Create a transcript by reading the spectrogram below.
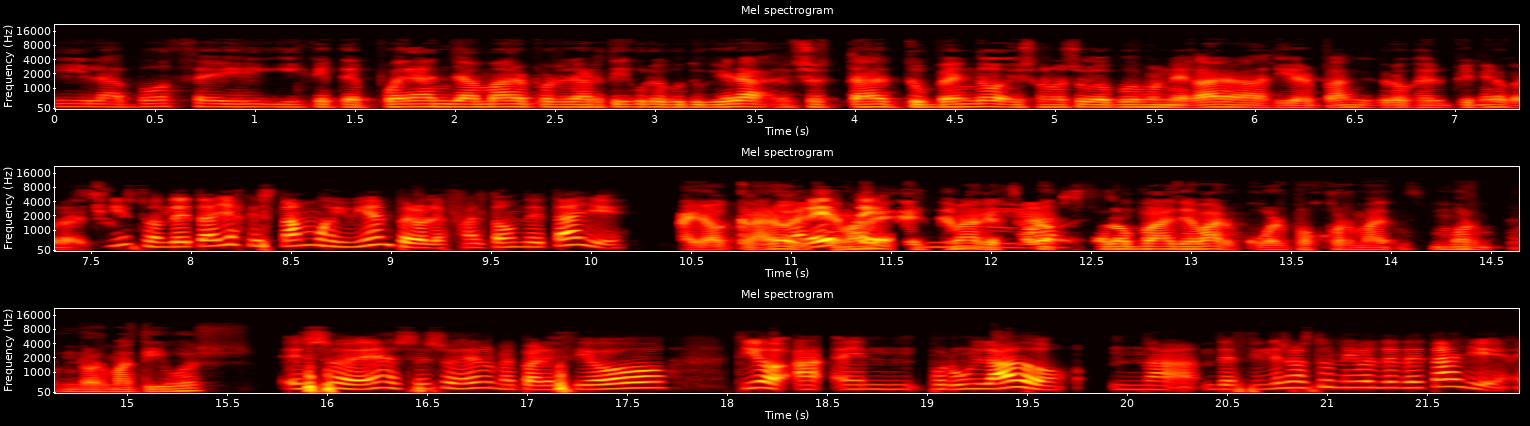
y las voces y, y que te puedan llamar por el artículo que tú quieras, eso está estupendo, eso no se lo podemos negar a Cyberpunk, que creo que es el primero que lo ha hecho. sí, son detalles que están muy bien, pero le falta un detalle. Pero claro, el tema, de, el tema que solo, solo va a llevar cuerpos normativos, Eso es, eso es. Me pareció, tío, a- en, por un lado, na- desciendes hasta un nivel de detalle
